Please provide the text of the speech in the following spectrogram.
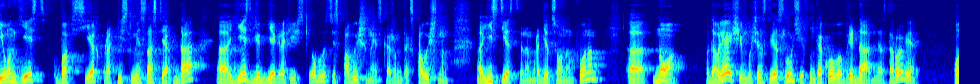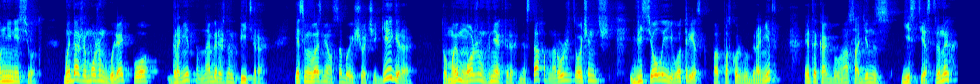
И он есть во всех практически местностях. Да, э, есть географические области с повышенной, скажем так, с повышенным э, естественным радиационным фоном, э, но в подавляющем большинстве случаев никакого вреда для здоровья он не несет. Мы даже можем гулять по гранитным набережным Питера. Если мы возьмем с собой счетчик Гейгера, то мы можем в некоторых местах обнаружить очень веселый его треск, поскольку гранит – это как бы у нас один из естественных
